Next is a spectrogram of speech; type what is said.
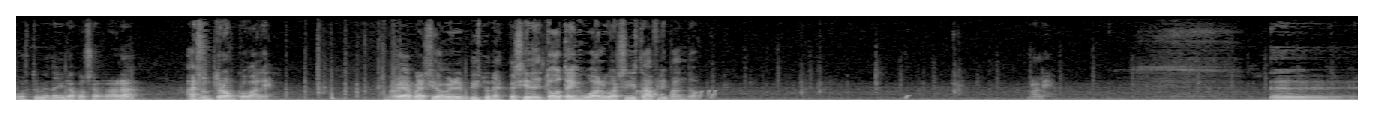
Oh, estoy viendo ahí una cosa rara. Ah, es un tronco, vale. Me había parecido haber visto una especie de tótem o algo así. Estaba flipando. Vale. Eh...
